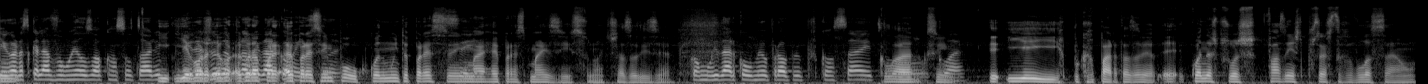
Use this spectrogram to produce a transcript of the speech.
e agora se calhar vão eles ao consultório e, e agora, agora, agora apare, aparecem isso, é? pouco, quando muito aparecem mais, aparece mais isso, não é que estás a dizer. Como lidar com o meu próprio preconceito. Claro ou, que sim. Claro. E, e, aí, porque repara, estás a ver, é, quando as pessoas fazem este processo de revelação,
